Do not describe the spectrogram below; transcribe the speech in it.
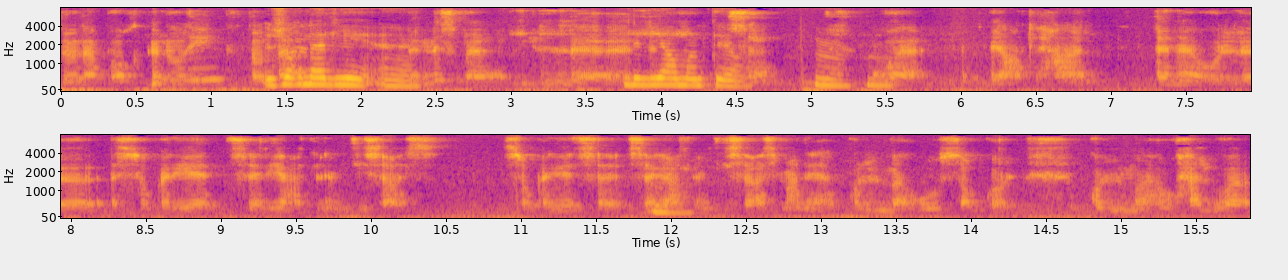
de l'apport calorique total. Journalier بالنسبة لليوم نتاعو وبطبيعه الحال تناول السكريات سريعة الامتصاص. سكريات سريعة الامتصاص معناها كل ما هو سكر كل ما هو حلوى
